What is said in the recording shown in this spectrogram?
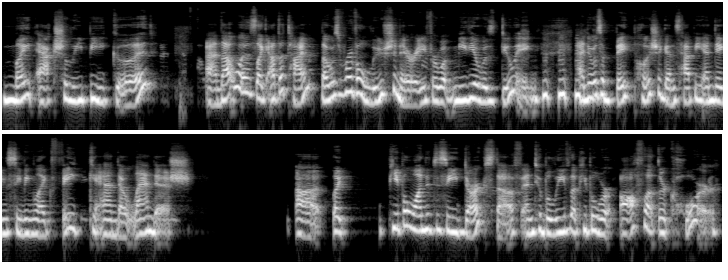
might actually be good. And that was like at the time, that was revolutionary for what media was doing. and it was a big push against happy endings seeming like fake and outlandish. Uh like people wanted to see dark stuff and to believe that people were awful at their core.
